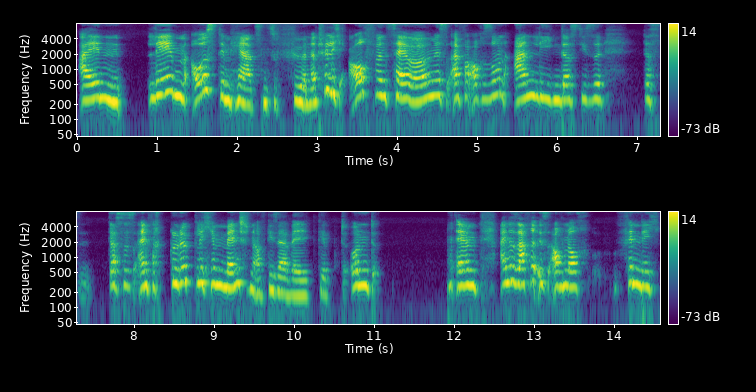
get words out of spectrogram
ein Leben aus dem Herzen zu führen. Natürlich auch für uns selber, aber mir ist einfach auch so ein Anliegen, dass diese, dass, dass es einfach glückliche Menschen auf dieser Welt gibt. Und ähm, eine Sache ist auch noch, finde ich,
